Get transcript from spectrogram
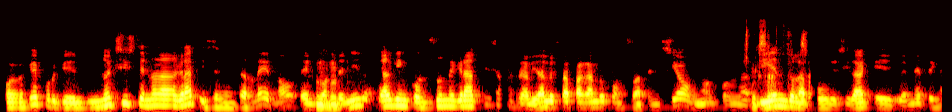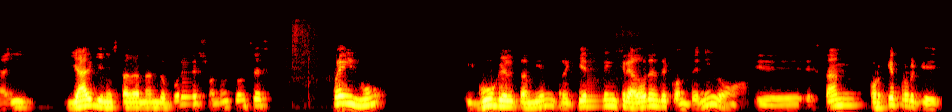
¿Por qué? Porque no existe nada gratis en Internet, ¿no? El contenido que alguien consume gratis en realidad lo está pagando con su atención, ¿no? Con viendo la publicidad que le meten ahí y alguien está ganando por eso, ¿no? Entonces, Facebook y Google también requieren creadores de contenido. Eh, están, ¿por qué? Porque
